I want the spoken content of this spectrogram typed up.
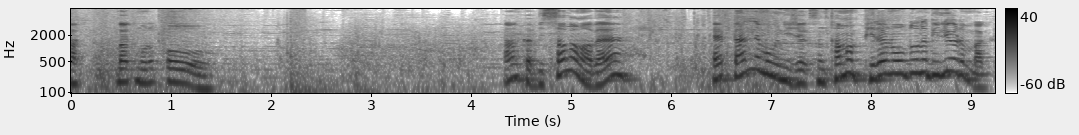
Bak bak moruk. Oo. Kanka bir salama be. Hep benle mi oynayacaksın? Tamam piren olduğunu biliyorum bak.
